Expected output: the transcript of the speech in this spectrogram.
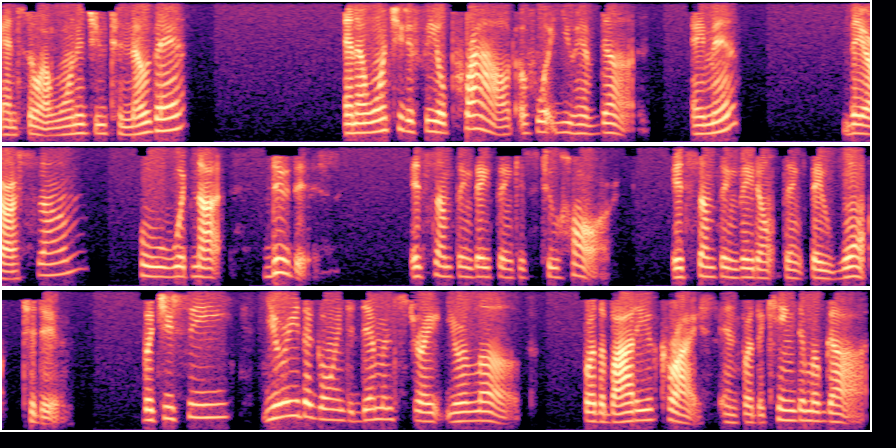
And so I wanted you to know that. And I want you to feel proud of what you have done. Amen. There are some who would not do this. It's something they think is too hard. It's something they don't think they want to do. But you see, you're either going to demonstrate your love for the body of Christ and for the kingdom of God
